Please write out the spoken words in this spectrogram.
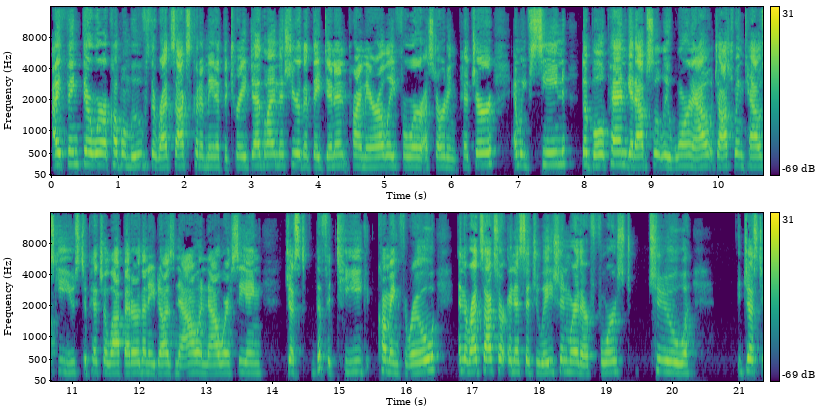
I think there were a couple moves the Red Sox could have made at the trade deadline this year that they didn't, primarily for a starting pitcher. And we've seen the bullpen get absolutely worn out. Josh Winckowski used to pitch a lot better than he does now. And now we're seeing just the fatigue coming through. And the Red Sox are in a situation where they're forced to just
